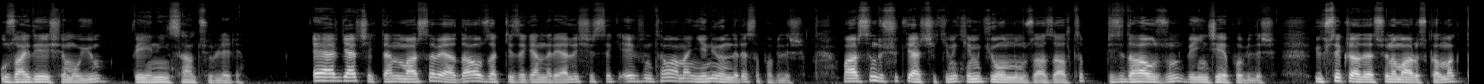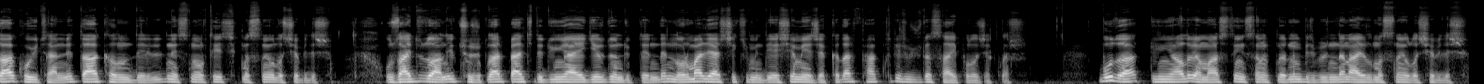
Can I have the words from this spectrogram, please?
Uzayda yaşama uyum ve yeni insan türleri. Eğer gerçekten Mars'a veya daha uzak gezegenlere yerleşirsek evrim tamamen yeni yönlere sapabilir. Mars'ın düşük yerçekimi kemik yoğunluğumuzu azaltıp bizi daha uzun ve ince yapabilir. Yüksek radyasyona maruz kalmak daha koyu tenli, daha kalın derili neslin ortaya çıkmasına yol açabilir. Uzayda doğan ilk çocuklar belki de dünyaya geri döndüklerinde normal yerçekiminde yaşamayacak kadar farklı bir vücuda sahip olacaklar. Bu da dünyalı ve Marslı insan ırklarının birbirinden ayrılmasına yol açabilir.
